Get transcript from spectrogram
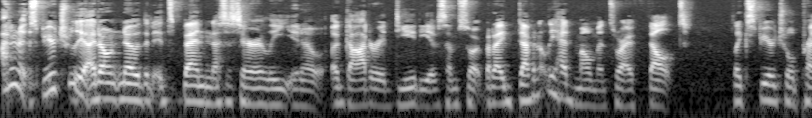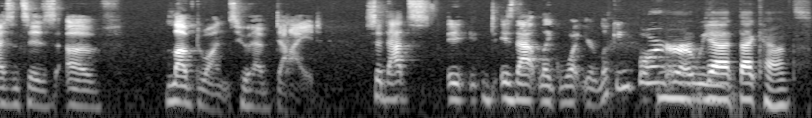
I don't know. Spiritually, I don't know that it's been necessarily, you know, a god or a deity of some sort, but I definitely had moments where I felt like spiritual presences of loved ones who have died. So that's is that like what you're looking for, or are we? Yeah, that counts.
